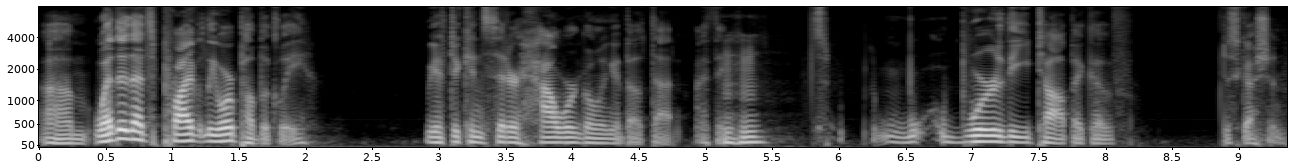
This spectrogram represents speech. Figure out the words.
Um, whether that's privately or publicly, we have to consider how we're going about that. I think hmm w- worthy topic of discussion.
